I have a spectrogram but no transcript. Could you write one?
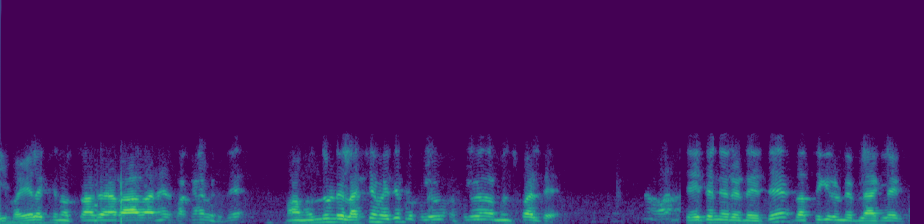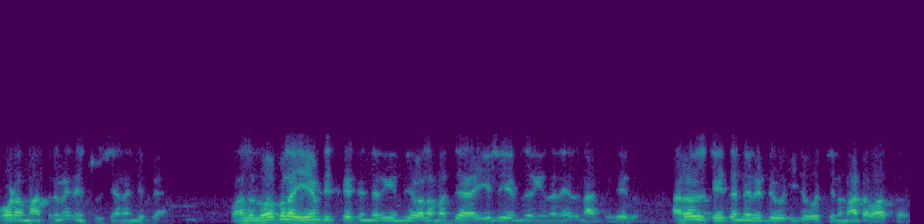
ఈ బై ఎలక్షన్ వస్తుందా రాదా అనేది పక్కన పెడితే మా ముందుండే లక్ష్యం అయితే ఇప్పుడు పులి పులివెందుల మున్సిపాలిటీ. చైతన్య రెడ్డి అయితే దస్తగిరి ఉండే బ్లాక్ లేక్ పోవడం మాత్రమే నేను చూశానని చెప్పాను వాళ్ళ లోపల ఏం డిస్కషన్ జరిగింది వాళ్ళ మధ్య వీళ్ళు ఏం జరిగింది అనేది నాకు తెలియదు. ఆ రోజు చైతన్య రెడ్డి ఇది వచ్చిన మాట వాస్తవం.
